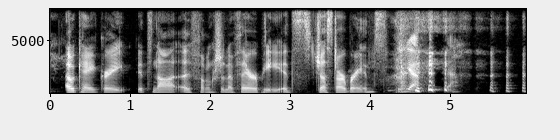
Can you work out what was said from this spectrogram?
okay, great. It's not a function of therapy. It's just our brains. Yeah. Yeah.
